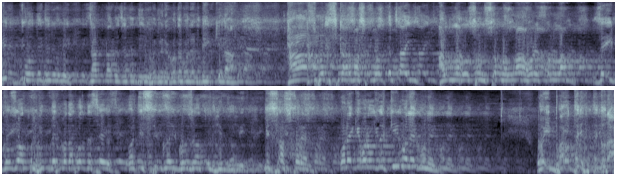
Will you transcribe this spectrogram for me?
মৃত্যু হতে দেরি হবে, জান্নাতে যেতে দেরি হবে না, কথা বলেন ঠিক কিনা? আজ পরিষ্কার ভাষায় বলতে চাই, আল্লাহ রসুল সাল্লাম যে এই হিন্দের কথা বলতেছে, অতি শীঘ্রই হিন্দ হবে। বিশ্বাস করেন, অনেকে বলে কি বলে এগুলো? ওই ভারতের হিন্দুরা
